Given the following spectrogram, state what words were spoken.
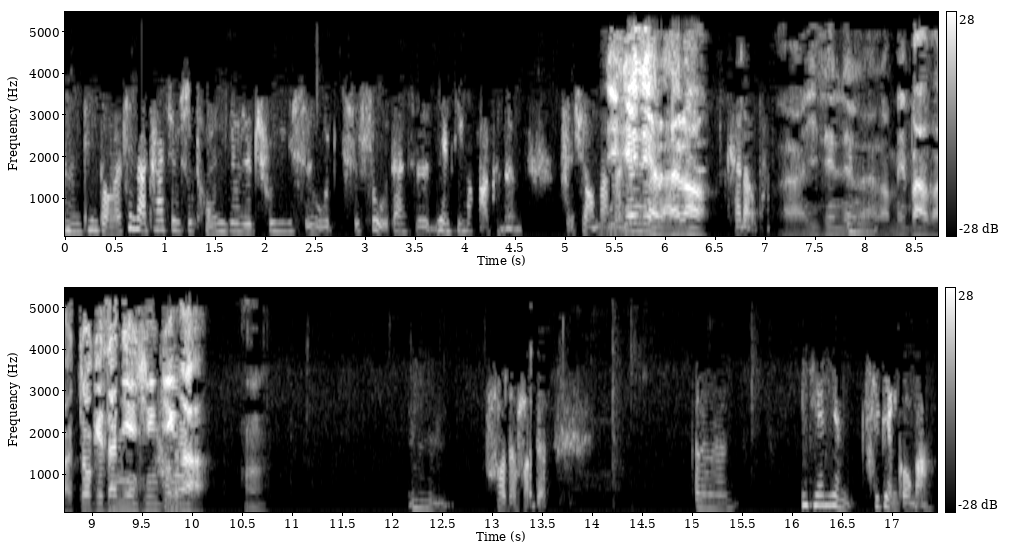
嗯，听懂了。现在他就是同意，就是初一十五吃素，但是念经的话，可能还需要慢慢一点点来了，开导他。啊，一点点来了，没办法，多给他念心经啊，嗯，嗯，好的好的。嗯、一天念七遍够吗？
